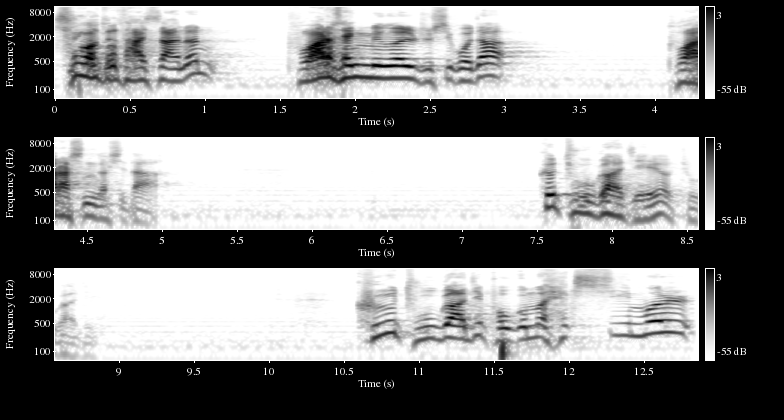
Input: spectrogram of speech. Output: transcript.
죽어도 다시 사는 부활의 생명을 주시고자 부활하신 것이다. 그 두 가지예요, 두 가지. 그 두 가지 복음의 핵심을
